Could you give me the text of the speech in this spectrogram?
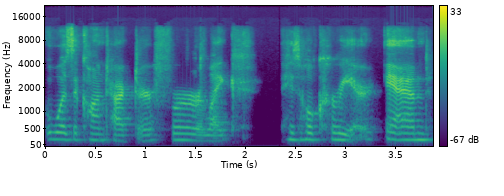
was a contractor for like his whole career and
